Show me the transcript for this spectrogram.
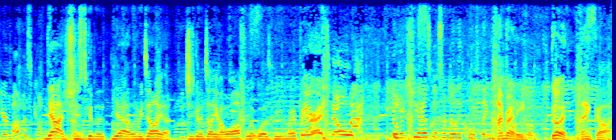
Your mama's coming. Yeah, and she's gonna. Yeah, let me tell you. She's gonna tell you how awful it was being my parent. No, no, but she has got some really cool things. to I'm talk ready. about. Good. Thank God.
